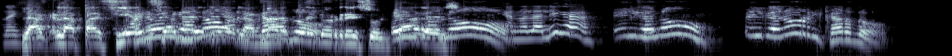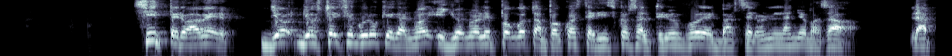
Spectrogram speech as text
la, paciencia ganó, la mano de los resultados. Él ganó. ganó la liga. Él ganó. Él ganó, Ricardo. Sí, pero a ver, yo, yo estoy seguro que ganó y yo no le pongo tampoco asteriscos al triunfo del Barcelona el año pasado. La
